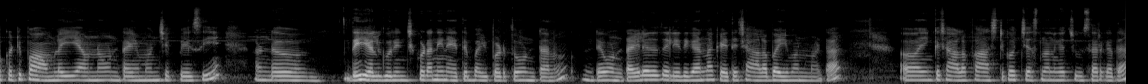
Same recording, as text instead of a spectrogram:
ఒకటి పాములు అవి ఏమన్నా ఉంటాయేమో అని చెప్పేసి అండ్ దెయ్యాల గురించి కూడా నేనైతే భయపడుతూ ఉంటాను. అంటే ఉంటాయో లేదో తెలియదు కానీ నాకైతే చాలా భయం అనమాట. ఇంకా చాలా ఫాస్ట్గా వచ్చేస్తున్నాను కదా చూసారు కదా.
